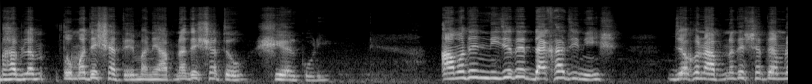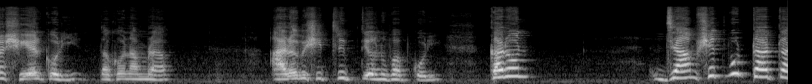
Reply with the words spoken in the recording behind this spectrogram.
ভাবলাম তোমাদের সাথে মানে আপনাদের সাথেও শেয়ার করি। আমাদের নিজেদের দেখা জিনিস যখন আপনাদের সাথে আমরা শেয়ার করি, তখন আমরা আরও বেশি তৃপ্তি অনুভব করি। কারণ জামশেদপুর টাটা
